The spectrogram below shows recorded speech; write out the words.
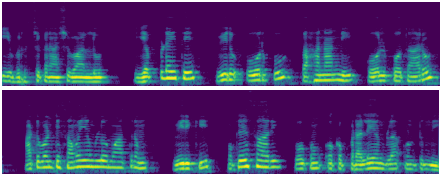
ఈ వృశ్చిక రాశి వాళ్ళు ఎప్పుడైతే వీరు ఓర్పు సహనాన్ని కోల్పోతారో అటువంటి సమయంలో మాత్రం వీరికి ఒకేసారి కోపం ఒక ప్రళయంలా ఉంటుంది.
